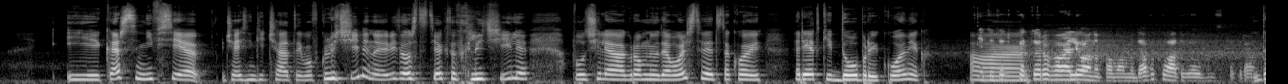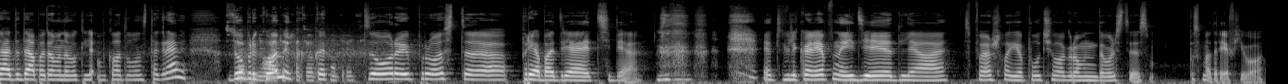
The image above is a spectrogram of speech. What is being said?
И, кажется, не все участники чата его включили, но я видела, что те, кто включили, получили огромное удовольствие. Это такой редкий добрый комик, это тот, а. которого Алена, по-моему, да, выкладывала в Инстаграм? Да, да, да, потом она выкладывала в Инстаграме. Все, Добрый поняла, комик, который просто приободряет тебя. Это великолепная идея для спешла. Я получила огромное удовольствие, посмотрев его.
